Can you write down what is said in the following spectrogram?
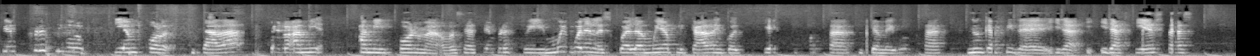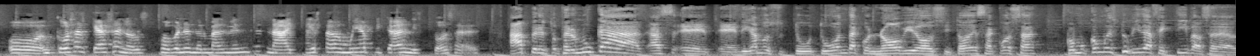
siempre he sido bien portada, pero a mi, a mi forma, o sea, siempre fui muy buena en la escuela, muy aplicada en cualquier cosa que me gusta. Nunca fui de ir a, ir a fiestas o cosas que hacen los jóvenes normalmente. Nada, yo estaba muy aplicada en mis cosas. Ah, pero, pero nunca has, eh, eh, digamos, tu, tu onda con novios y toda esa cosa. ¿Cómo, ¿Cómo es tu vida afectiva? O sea,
